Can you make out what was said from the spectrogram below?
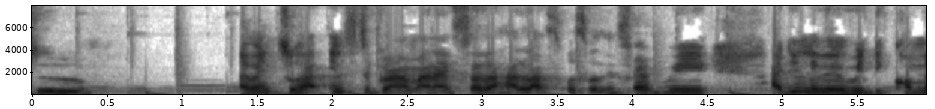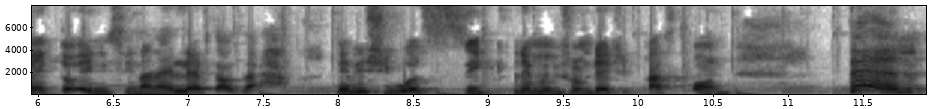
to I went to her Instagram and I saw that her last post was in February. I didn't even read the comment or anything and I left. I was like, ah, maybe she was sick. Then maybe from there she passed on. Then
